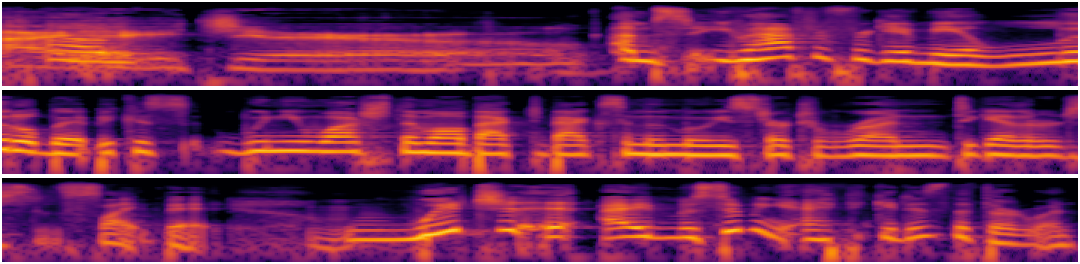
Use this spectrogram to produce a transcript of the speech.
I Um, hate you. I'm s you have to forgive me a little bit because when you watch them all back to back, some of the movies start to run together just a slight bit. Which uh, I'm assuming, I think it is the third one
